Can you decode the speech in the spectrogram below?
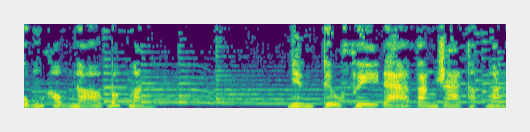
cũng không nở bóp mạnh. Nhưng Tiểu Phi đã văng ra thật mạnh.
